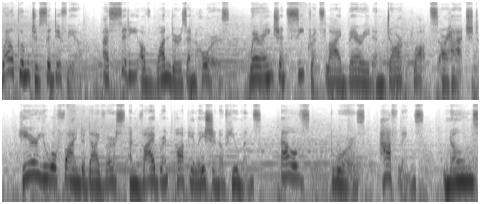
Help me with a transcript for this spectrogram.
Welcome to Cedifia, a city of wonders and horrors, where ancient secrets lie buried and dark plots are hatched. Here you will find a diverse and vibrant population of humans, elves, dwarves, halflings, gnomes,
